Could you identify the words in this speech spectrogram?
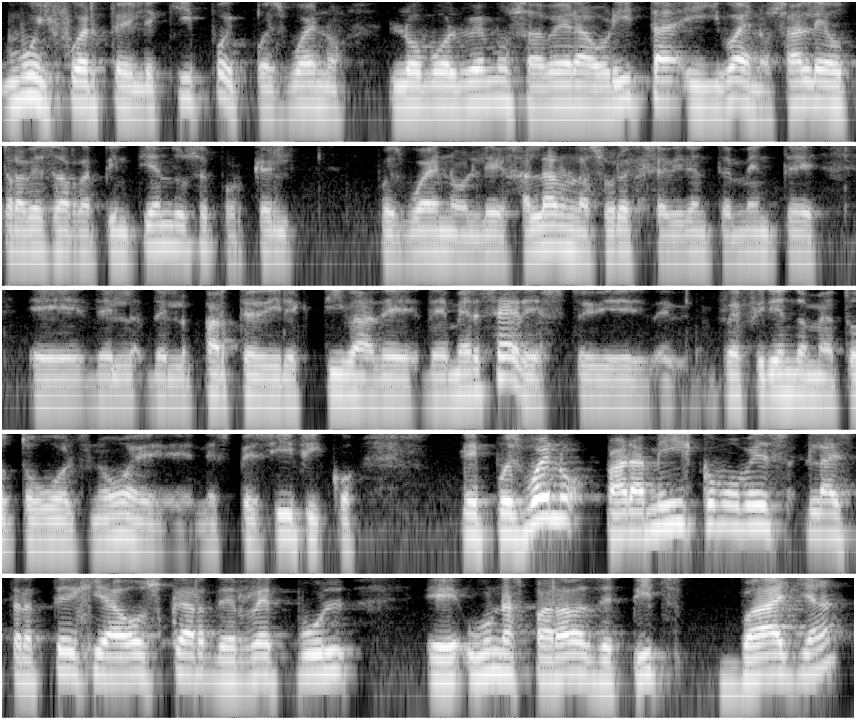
muy fuerte el equipo y pues bueno, lo volvemos a ver ahorita y bueno, sale otra vez arrepintiéndose porque él, pues bueno, le jalaron las orejas evidentemente eh, de, la, parte directiva de, Mercedes, estoy eh, refiriéndome a Toto Wolf, ¿no? Eh, en específico. pues bueno, para mí, ¿cómo ves la estrategia, Oscar, de Red Bull? unas paradas de pits, vaya,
